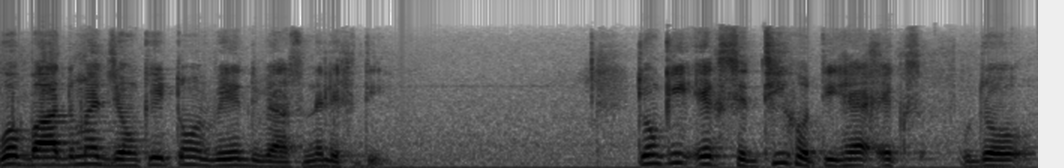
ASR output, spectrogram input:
वो बाद में ज्यो की तो वेद व्यास ने लिख दी। क्योंकि एक सिद्धि होती है, एक जो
